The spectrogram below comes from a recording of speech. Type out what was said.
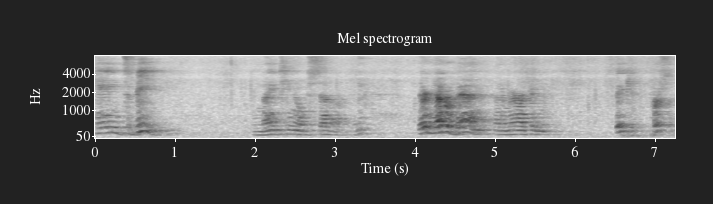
came to be in 1907, I think. There'd never been an American figure, person,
